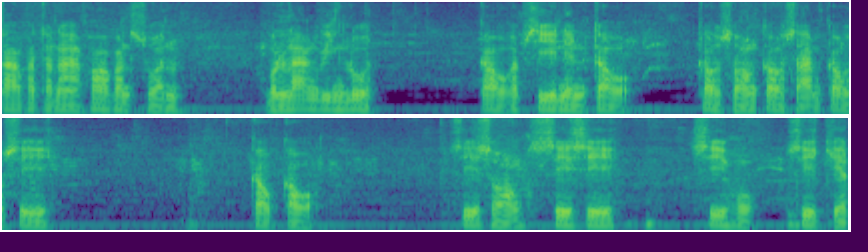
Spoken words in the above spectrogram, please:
ลาวพัฒนาพ่อบันสวน บนล่างวิ่งรูด เก้ากับซีเน้นเก้าเก้าสองเก้าสามเก้าสี่เก้าเก้าสี่สองสี่สี่สี่หกสี่เจ็ด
